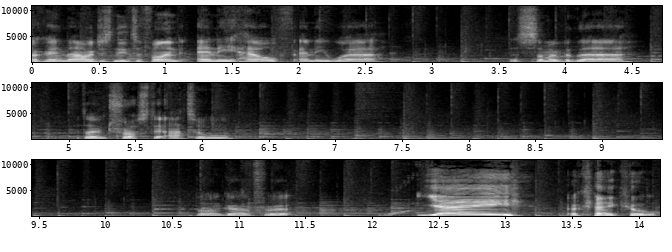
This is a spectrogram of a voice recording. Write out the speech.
Okay, now I just need to find any health anywhere. There's some over there. I don't trust it at all. But I'm going for it. Yay! Okay, cool.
